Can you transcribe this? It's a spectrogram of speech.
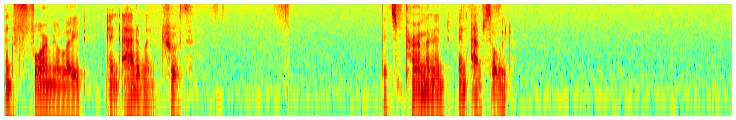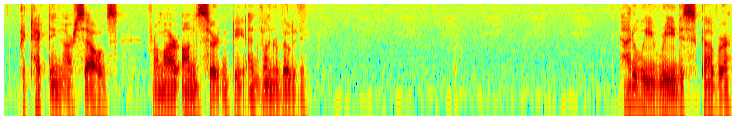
and formulate an adamant truth that's permanent and absolute? Protecting ourselves from our uncertainty and vulnerability. How do we rediscover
